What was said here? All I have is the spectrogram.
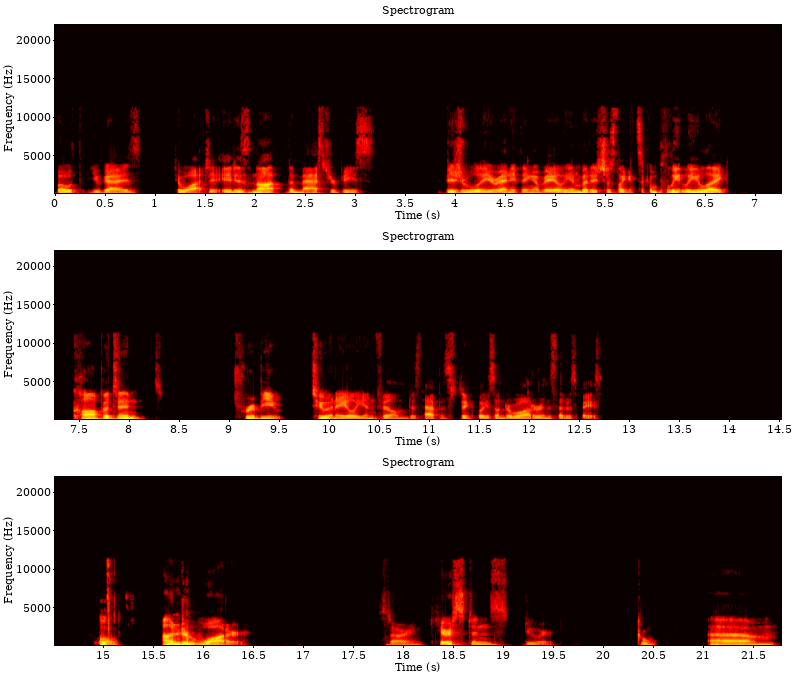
both of you guys to watch. It, it is not the masterpiece visually or anything of Alien, but it's just like it's a completely like competent tribute to an alien film. Just happens to take place underwater instead of space. Cool. Underwater, starring Kristen Stewart. Cool. Um,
